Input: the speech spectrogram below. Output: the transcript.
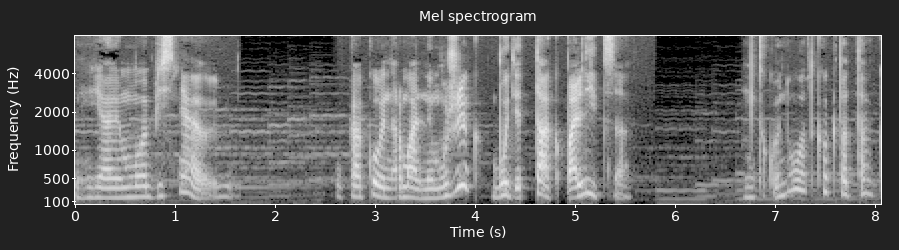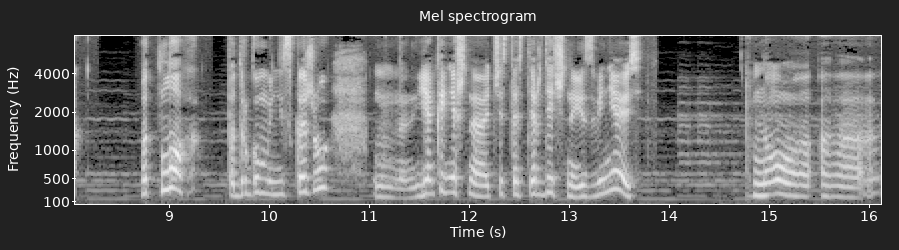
Я ему объясняю, какой нормальный мужик будет так палиться. Он такой, ну вот как-то так. Вот лох, по-другому не скажу. Я, конечно, чистосердечно извиняюсь, но э,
